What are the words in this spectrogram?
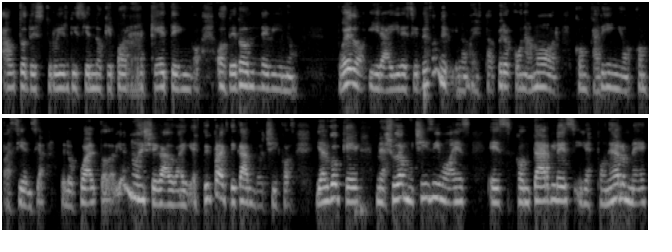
autodestruir diciendo que por qué tengo o de dónde vino puedo ir ahí y decir, ¿de dónde vino esto? Pero con amor, con cariño, con paciencia, de lo cual todavía no he llegado ahí. Estoy practicando, chicos. Y algo que me ayuda muchísimo es, es contarles y exponerme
